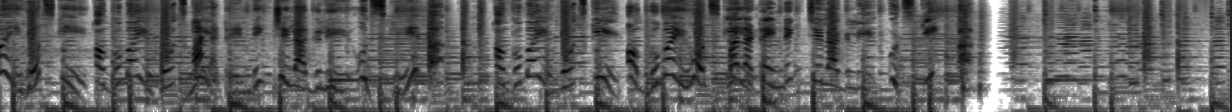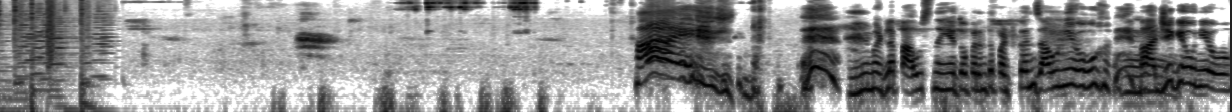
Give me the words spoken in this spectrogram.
बाई होच की अगो बाई होच मला ट्रेंडिंगची लागली उचकी. अगो बाई होच की अगो बाई होच की मला ट्रेंडिंगची लागली उचकी. हाय मी म्हटलं पाऊस नाहीये तोपर्यंत पटकन जाऊन येऊ भाजी घेऊन येऊ.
